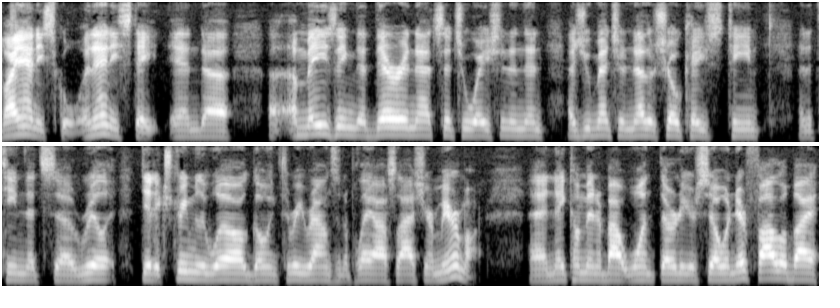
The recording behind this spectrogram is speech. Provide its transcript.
By any school in any state, and uh, uh, amazing that they're in that situation. And then, as you mentioned, another showcase team and a team that's uh, real did extremely well, going three rounds in the playoffs last year, Miramar. And they come in about 130 or so, and they're followed by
